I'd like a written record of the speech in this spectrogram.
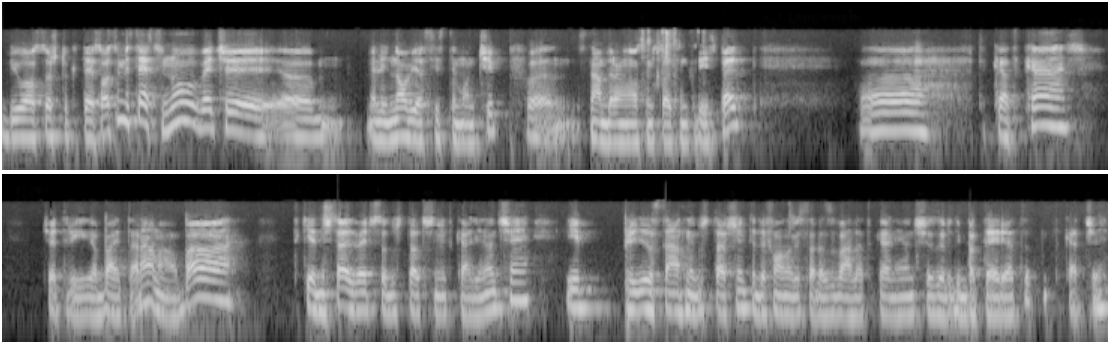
било също като S8. Естествено, вече а, нали, новия System on Chip, Snapdragon 835. А, така, така. 4 гигабайта RAM, алба. Такива неща вече са достатъчни така или иначе. И преди да станат недостатъчни, телефона ви се разваля така или иначе заради батерията, така че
